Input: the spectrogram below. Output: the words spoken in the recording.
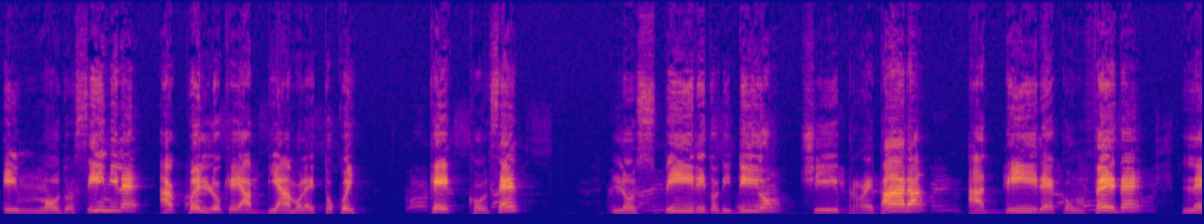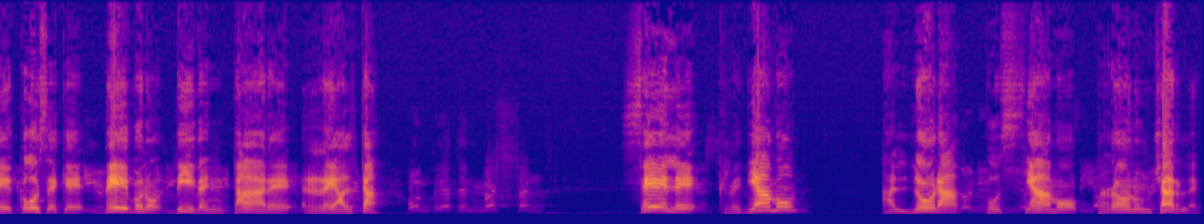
in modo simile a quello che abbiamo letto qui. Che cos'è? Lo Spirito di Dio ci prepara a dire con fede le cose che devono diventare realtà. Se le crediamo, allora possiamo pronunciarle.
